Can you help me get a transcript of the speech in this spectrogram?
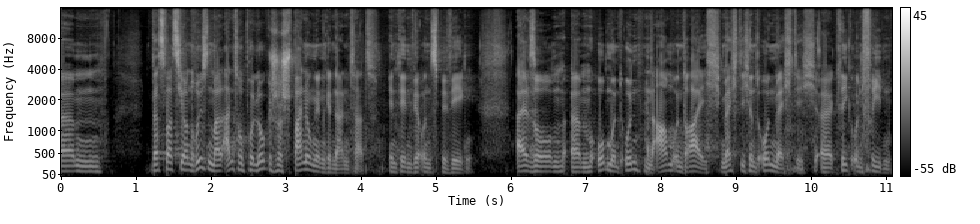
ähm, das, was Jörn Rüsen mal anthropologische Spannungen genannt hat, in denen wir uns bewegen. Also ähm, oben und unten, arm und reich, mächtig und ohnmächtig, äh, Krieg und Frieden.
